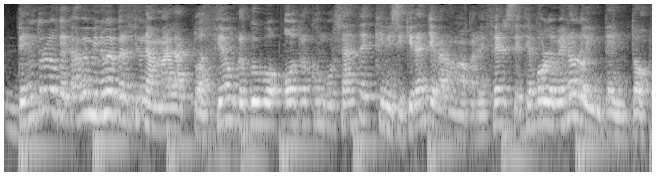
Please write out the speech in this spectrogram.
dentro de lo que cabe a mí no me pareció una mala actuación, creo que hubo otros concursantes que ni siquiera llegaron a aparecerse, este por lo menos lo intentó.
